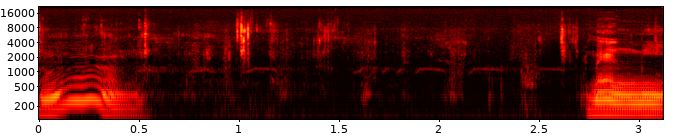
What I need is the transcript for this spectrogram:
อืมแม่งมี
